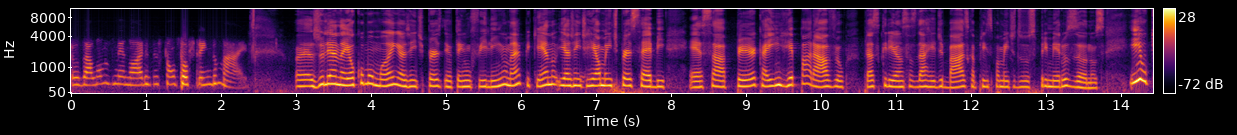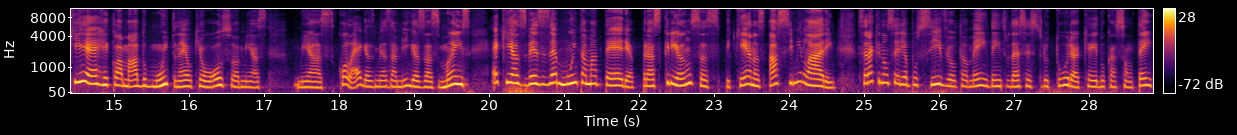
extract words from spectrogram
os alunos menores estão sofrendo mais. É, Juliana, eu como mãe, a gente eu tenho um filhinho, né, pequeno, e a gente realmente percebe essa perca irreparável para as crianças da rede básica, principalmente dos primeiros anos. E o que é reclamado muito, né, o que eu ouço as minhas minhas colegas, minhas amigas, as mães, é que às vezes é muita matéria para as crianças pequenas assimilarem. Será que não seria possível também, dentro dessa estrutura que a educação tem,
